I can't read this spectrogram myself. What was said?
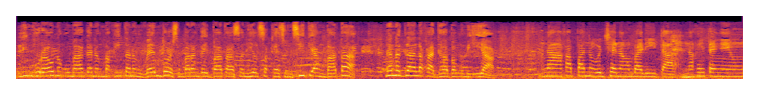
Linggo raw ng umaga nang makita ng vendor sa barangay Batasan Hill sa Quezon City ang bata na naglalakad habang umiiyak. Nakakapanood siya ng balita, nakita niya yung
